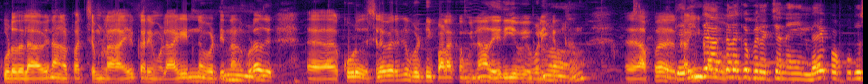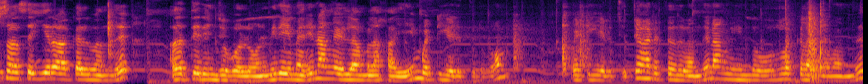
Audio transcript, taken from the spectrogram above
கூடுதலாகவே நாங்கள் பச்சை மிளகாய் கறி மிளகாய் என்ன வெட்டினாலும் கூட அது கூடுதல் சில பேருக்கு வெட்டி பழக்கம் இல்லை அது எரியவே வலிக்கட்டும் அப்போ தெரிஞ்ச ஆக்களுக்கு பிரச்சனை இல்லை. இப்போ புதுசாக செய்கிற ஆக்கள் வந்து அதை தெரிஞ்சு கொள்ளணும். இதே மாதிரி நாங்கள் எல்லா மிளகாயையும் வெட்டி எடுத்துடுவோம். வெட்டி எடுத்துட்டு அடுத்தது வந்து நாங்கள் இந்த உருளைக்கிழங்கை வந்து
